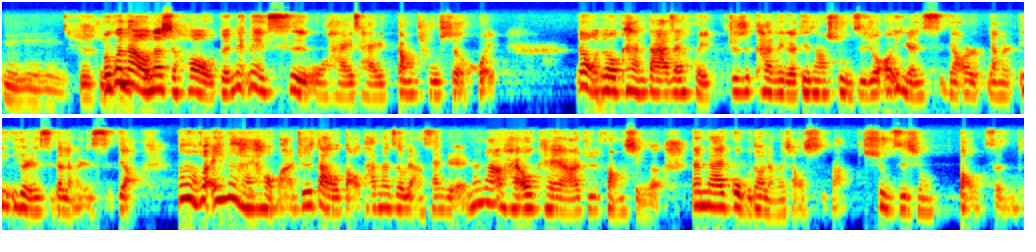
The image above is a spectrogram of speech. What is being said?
嗯嗯嗯，就是维冠大楼那时候，对那那一次我还才刚出社会，那我那时候嗯看大家在回，就是看那个电商数字，就哦一人死掉，二两个人一一个人死掉，两个人死掉。然后我想说，哎，那还好嘛，就是大楼倒塌，那只有两三个人，那那还 OK 啊，就是放心了。但大概过不到两个小时吧，数字是用暴增的。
